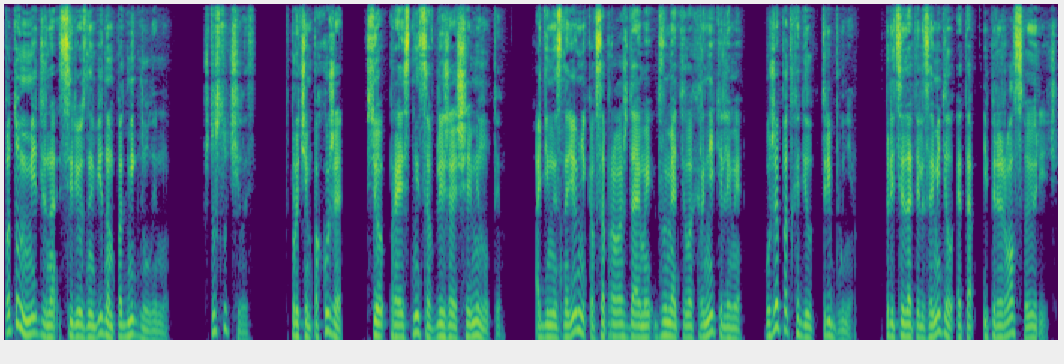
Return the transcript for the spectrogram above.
потом медленно, с серьезным видом подмигнул ему. Что случилось? Впрочем, похоже, все прояснится в ближайшие минуты. Один из наемников, сопровождаемый двумя телохранителями, уже подходил к трибуне. Председатель заметил это и прервал свою речь.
